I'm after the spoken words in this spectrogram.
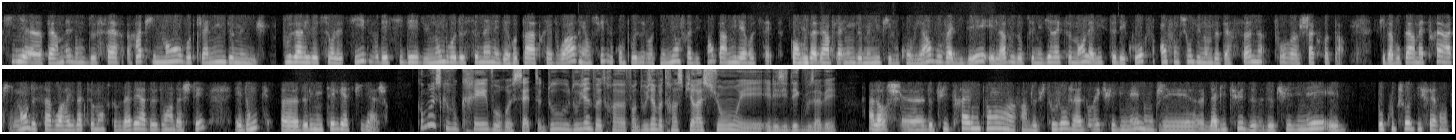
qui euh, permet donc de faire rapidement votre planning de menu. Vous arrivez sur le site, vous décidez du nombre de semaines et des repas à prévoir et ensuite vous composez votre menu en choisissant parmi les recettes. Quand vous avez un planning de menu qui vous convient, vous validez et là vous obtenez directement la liste des courses en fonction du nombre de personnes pour euh, chaque repas. Ce qui va vous permettre très rapidement de savoir exactement ce que vous avez besoin d'acheter et donc euh, de limiter le gaspillage. Comment est-ce que vous créez vos recettes? D'où vient, votre, euh, vient votre inspiration et les idées que vous avez? Alors, depuis très longtemps, enfin depuis toujours, j'ai adoré cuisiner, donc j'ai euh, l'habitude de, cuisiner et beaucoup de choses différentes.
